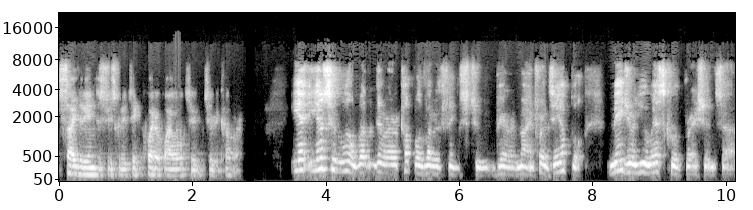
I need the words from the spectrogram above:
side of the industry is going to take quite a while to, to recover. Yeah, yes, it will, but there are a couple of other things to bear in mind. For example, major US corporations, uh,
